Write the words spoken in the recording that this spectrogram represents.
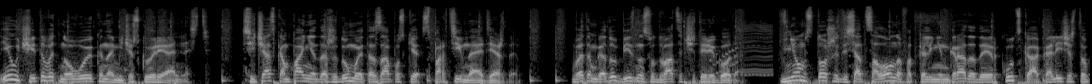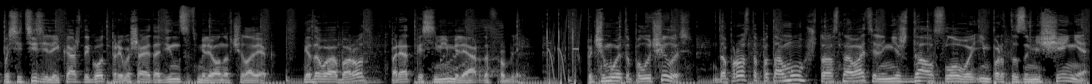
и учитывать новую экономическую реальность. Сейчас компания даже думает о запуске спортивной одежды. В этом году бизнесу 24 года. В нем 160 салонов от Калининграда до Иркутска, а количество посетителей каждый год превышает 11 миллионов человек. Годовой оборот – порядка 7 миллиардов рублей. Почему это получилось? Да просто потому, что основатель не ждал слова импортозамещения,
